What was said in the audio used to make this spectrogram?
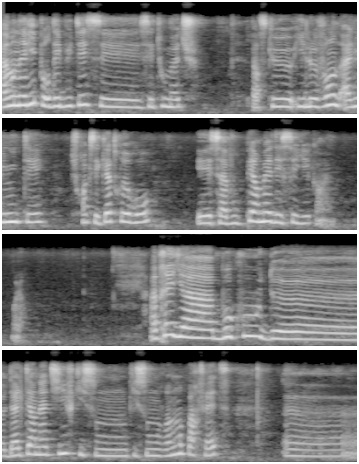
à mon avis, pour débuter, c'est too much. Parce qu'ils le vendent à l'unité. Je crois que c'est 4 euros. Et ça vous permet d'essayer quand même. Voilà. Après, il y a beaucoup d'alternatives qui sont, qui sont vraiment parfaites. Euh,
